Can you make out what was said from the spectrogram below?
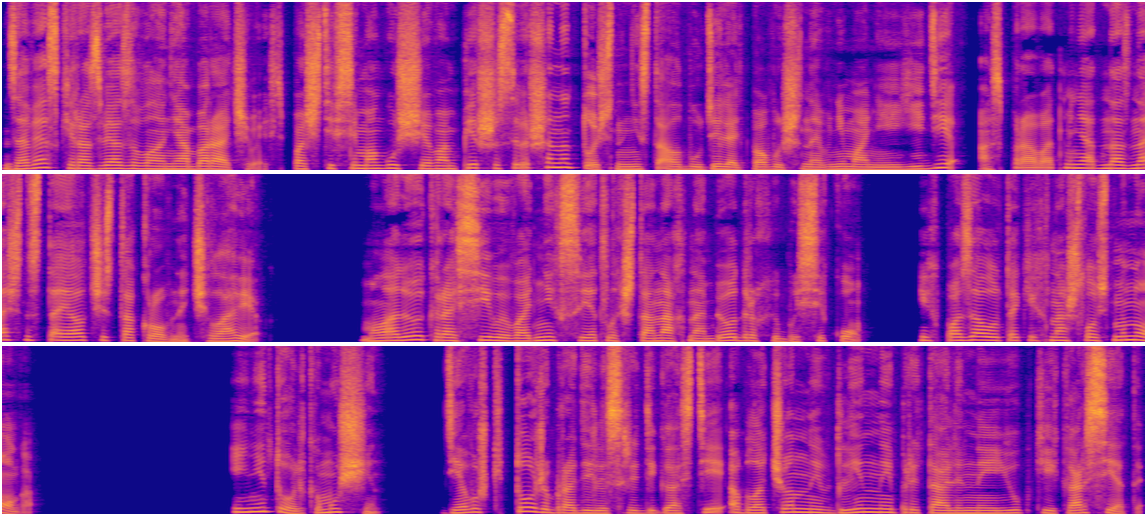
Завязки развязывала, не оборачиваясь. Почти всемогущая вампирша совершенно точно не стала бы уделять повышенное внимание еде, а справа от меня однозначно стоял чистокровный человек. Молодой, красивый, в одних светлых штанах на бедрах и босиком. Их по залу таких нашлось много. И не только мужчин. Девушки тоже бродили среди гостей, облаченные в длинные приталенные юбки и корсеты.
